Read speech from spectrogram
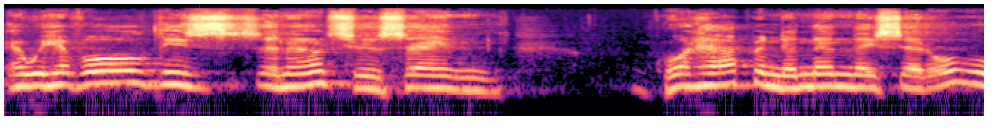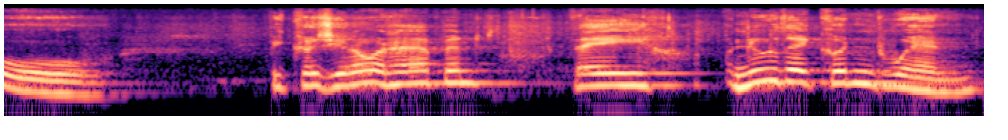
And we have all these announcers saying, What happened? And then they said, Oh, because you know what happened? They knew they couldn't win.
